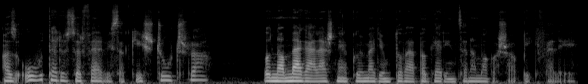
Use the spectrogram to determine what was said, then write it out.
Az út először felvisz a kis csúcsra, onnan megállás nélkül megyünk tovább a gerincen a magasabbik felé.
